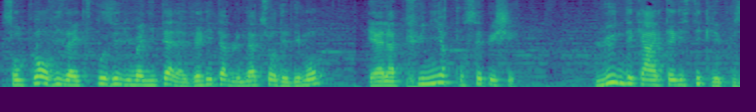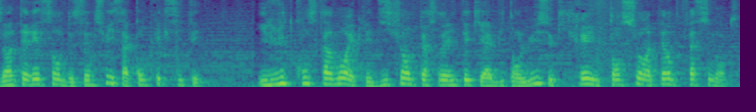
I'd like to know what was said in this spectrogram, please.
Son plan vise à exposer l'humanité à la véritable nature des démons et à la punir pour ses péchés. L'une des caractéristiques les plus intéressantes de Sensui est sa complexité. Il lutte constamment avec les différentes personnalités qui habitent en lui, ce qui crée une tension interne fascinante.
